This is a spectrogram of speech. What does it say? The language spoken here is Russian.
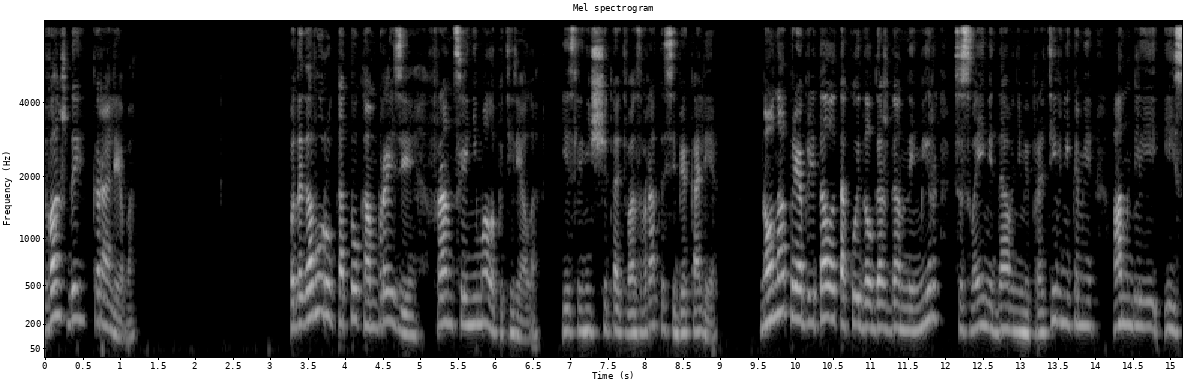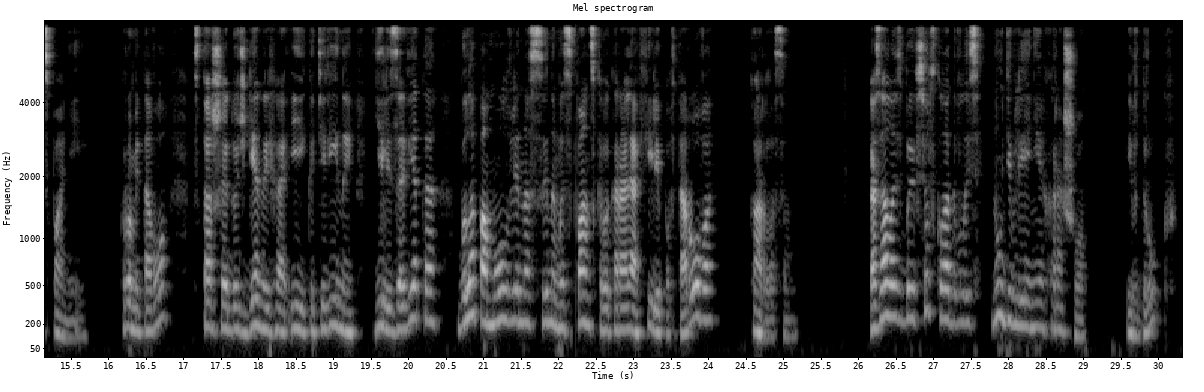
Дважды королева. По договору Като-Камбрези Франция немало потеряла, если не считать возврата себе Кале. Но она приобретала такой долгожданный мир со своими давними противниками Англией и Испанией. Кроме того, старшая дочь Генриха и Екатерины Елизавета была помолвлена сыном испанского короля Филиппа II Карлосом. Казалось бы, все складывалось на удивление хорошо. И вдруг...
